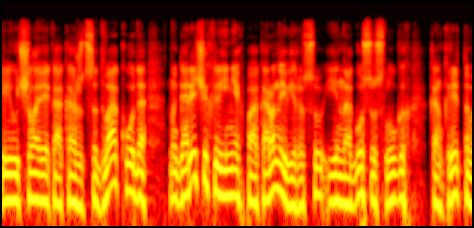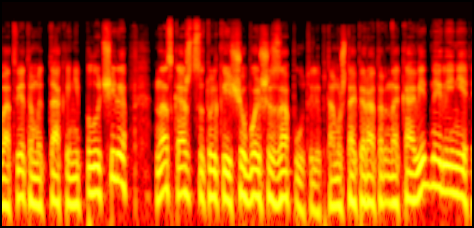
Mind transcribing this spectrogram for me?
или у человека окажутся два кода? На горячих линиях по коронавирусу и на госуслугах конкретного ответа ответа мы так и не получили, нас, кажется, только еще больше запутали, потому что оператор на ковидной линии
